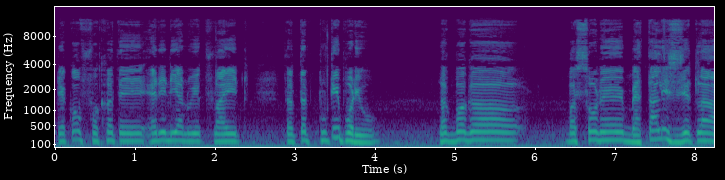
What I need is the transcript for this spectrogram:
ટેક ઓફ વખતે એર ઇન્ડિયાનું એક ફ્લાઇટ તરત તૂટી પડ્યું. લગભગ બસો ને બેતાલીસ જેટલા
